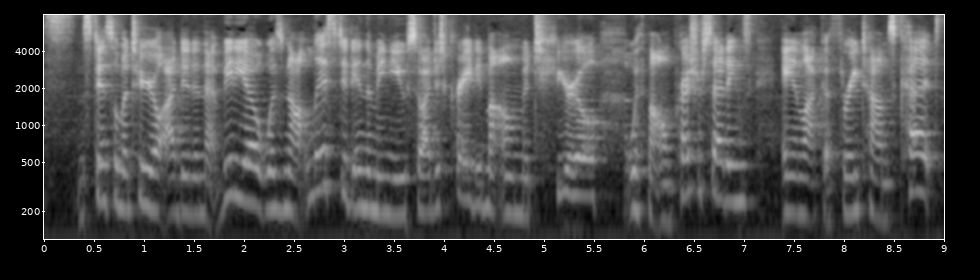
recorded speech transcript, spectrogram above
stencil material I did in that video was not listed in the menu so I just created my own material with my own pressure settings and like a three times cut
